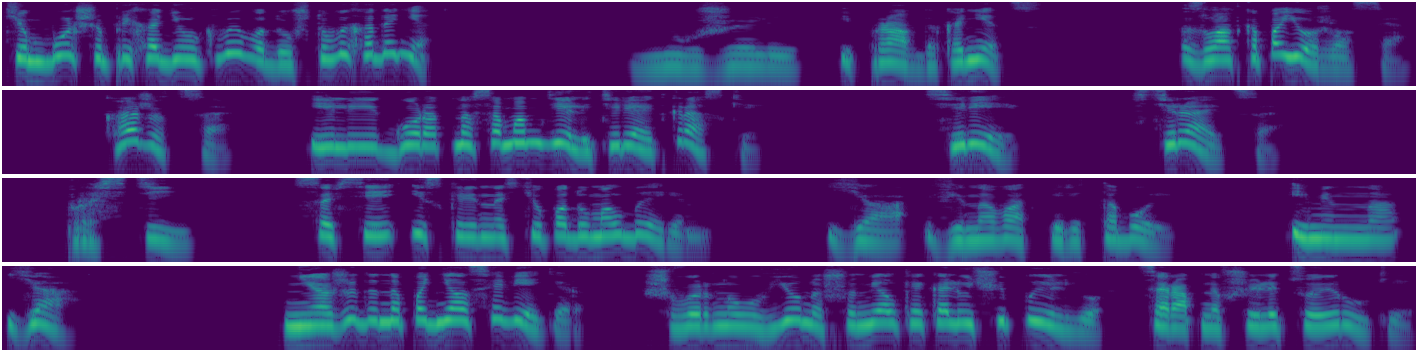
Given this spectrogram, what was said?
тем больше приходил к выводу, что выхода нет. Неужели и правда конец? Златко поежился. Кажется, или город на самом деле теряет краски? Сереет, стирается. Прости, со всей искренностью подумал Берин. Я виноват перед тобой. Именно я. Неожиданно поднялся ветер, швырнул в юношу мелкой колючей пылью, царапнувшей лицо и руки.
